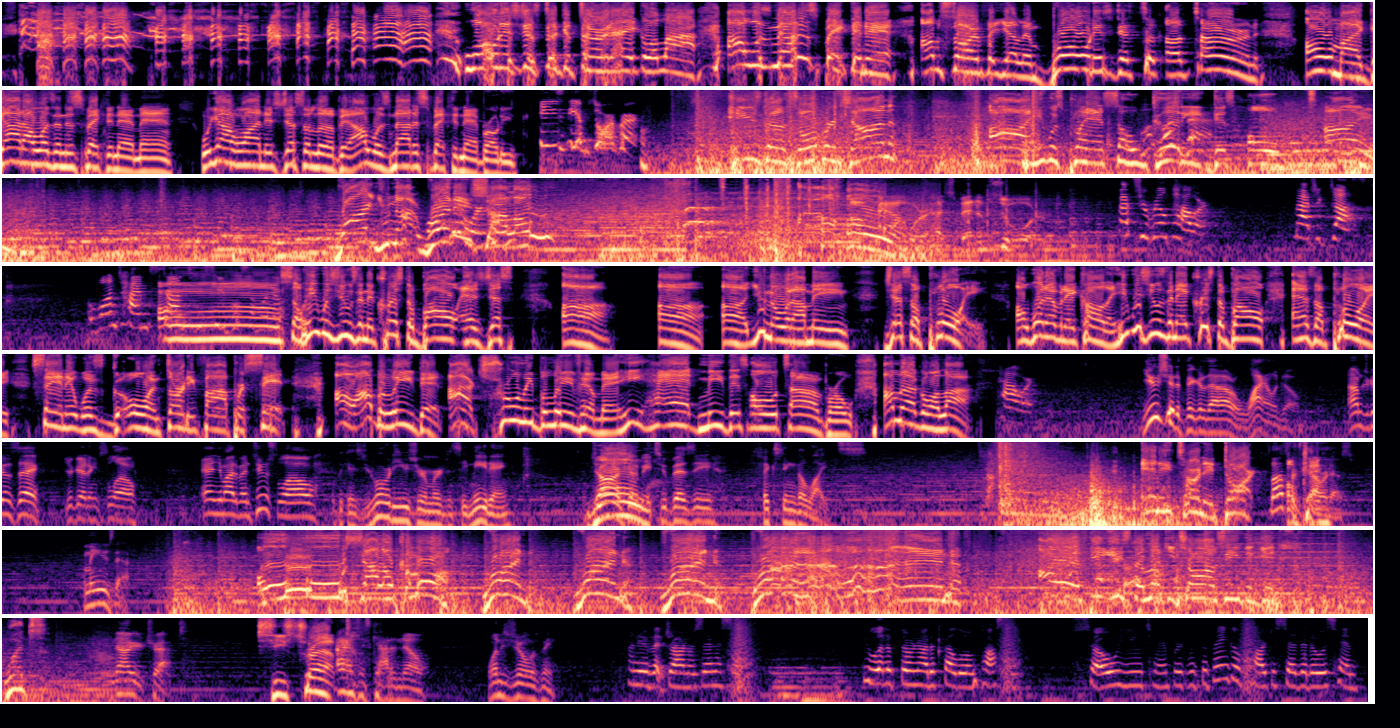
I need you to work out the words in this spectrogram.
Whoa, this just took a turn. I ain't gonna lie. I was not expecting that. I'm sorry for yelling. Bro, this just took a turn. Oh my God, I wasn't expecting that, man. We gotta wind this just a little bit. I was not expecting that, Brody. He's the absorber. He's the Absorber John? Ah, he was playing so goody this whole time. Why are you not running, Shallow? Oh. Power has been absorbed. That's your real power. Magic dust. A one-time stunt to disable someone Um, so he was using the crystal ball as just uh uh uh you know what I mean, just a ploy or whatever they call it. He was using that crystal ball as a ploy, saying it was going 35%. Oh, I believe that. I truly believe him, man. He had me this whole time, bro. I'm not gonna lie. Power. You should have figured that out a while ago. I'm just gonna say, you're getting slow. And you might have been too slow because you already used your emergency meeting. John's Whoa. gonna be too busy fixing the lights. And he turned it dark. So that's what okay. power does. I'm gonna use that. Oh, Shallow, come on. Run, run, run, run. Oh, if he eats the Lucky Charms, he even gets. What? Now you're trapped. She's trapped. I just gotta know. When did you know it was me? I knew that John was innocent. He wouldn't have thrown out a fellow imposter. So you tampered with the bingo card to say that it was him.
